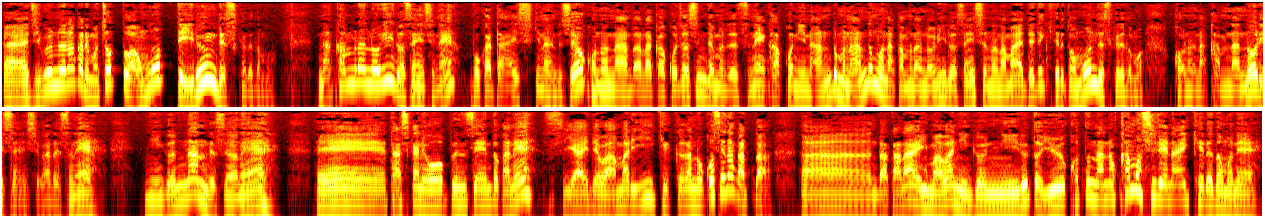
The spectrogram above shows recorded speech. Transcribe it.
えー、自分の中でもちょっとは思っているんですけれども、中村のりひろ選手ね、僕は大好きなんですよ。このなだらか小女子でもですね、過去に何度も何度も中村のりひろ選手の名前出てきてると思うんですけれども、この中村のり選手がですね、二軍なんですよね。えー、確かにオープン戦とかね、試合ではあまりいい結果が残せなかった。あーだから今は二軍にいるということなのかもしれないけれどもね、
